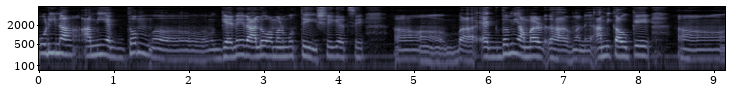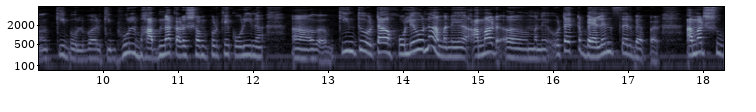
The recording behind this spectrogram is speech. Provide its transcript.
করি না। আমি একদম জ্ঞানের আলো আমার মধ্যে এসে গেছে বা একদমই আমার মানে আমি কাউকে কি বলব আর কি, ভুল ভাবনা কারোর সম্পর্কে করি না। কিন্তু ওটা হলেও না মানে আমার মানে ওটা একটা ব্যালেন্সের ব্যাপার। আমার শুভ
